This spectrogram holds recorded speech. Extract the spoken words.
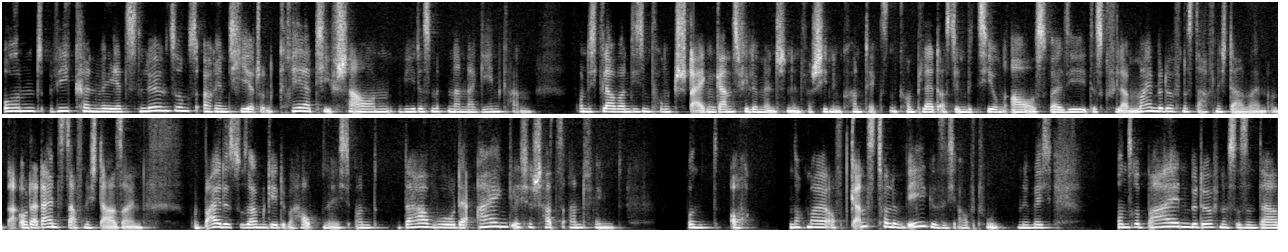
Und wie können wir jetzt lösungsorientiert und kreativ schauen, wie das miteinander gehen kann? Und ich glaube, an diesem Punkt steigen ganz viele Menschen in verschiedenen Kontexten komplett aus den Beziehungen aus, weil sie das Gefühl haben, mein Bedürfnis darf nicht da sein und, oder deins darf nicht da sein. Und beides zusammen geht überhaupt nicht. Und da, wo der eigentliche Schatz anfängt und auch nochmal oft ganz tolle Wege sich auftun, nämlich unsere beiden Bedürfnisse sind da,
